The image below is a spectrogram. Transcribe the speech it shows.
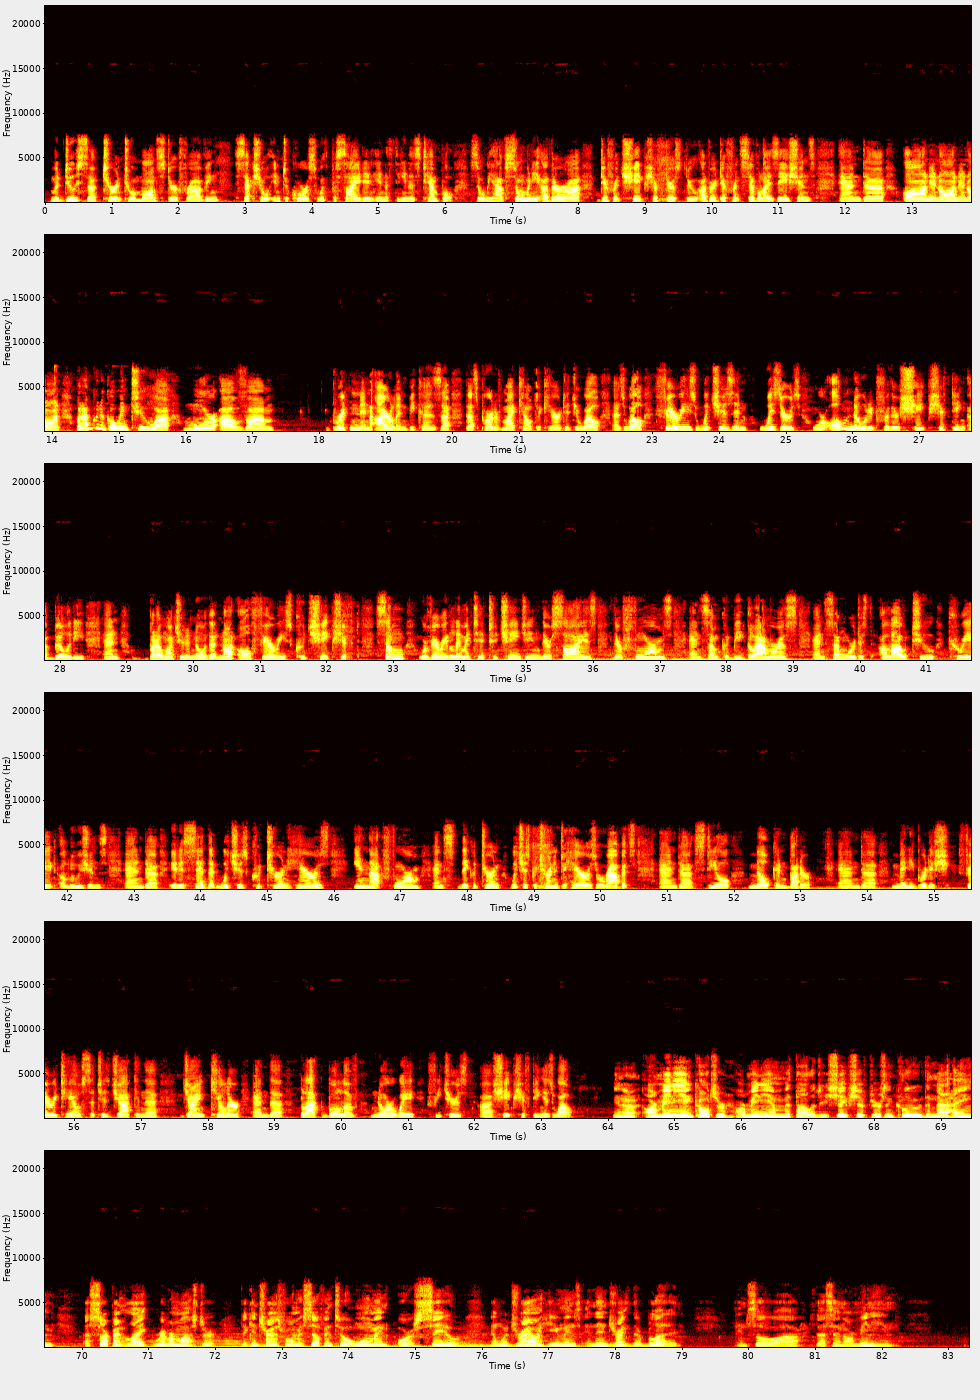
Medusa turned to a monster for having sexual intercourse with Poseidon in Athena's temple. So we have so many other uh, different shapeshifters through other different civilizations and uh, on and on and on. But I'm going to go into uh, more of. Um, Britain and Ireland because uh, that's part of my Celtic heritage as well. As well, fairies, witches, and wizards were all noted for their shape-shifting ability. And but I want you to know that not all fairies could shapeshift. Some were very limited to changing their size, their forms, and some could be glamorous, and some were just allowed to create illusions. And uh, it is said that witches could turn hares in that form, and they could turn witches could turn into hares or rabbits and uh, steal milk and butter. And uh, many British fairy tales, such as Jack and the Giant Killer and the Black Bull of Norway, features uh, shape shifting as well. In Armenian culture, Armenian mythology, shapeshifters include the Nahang, a serpent-like river monster that can transform itself into a woman or a seal and would drown humans and then drink their blood. And so uh, that's in Armenian.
